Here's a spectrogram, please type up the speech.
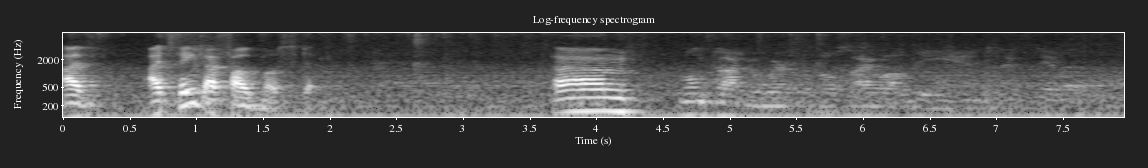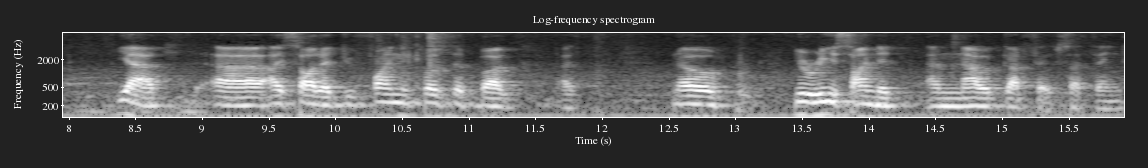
I've, I think I found most of them. Um, Internet table. yeah, uh, I saw that you finally closed that bug. I, no, you reassigned it and now it got fixed, I think.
